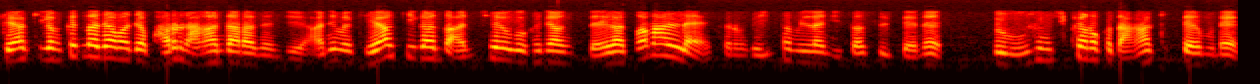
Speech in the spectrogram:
계약 기간 끝나자마자 바로 나간다라든지 아니면 계약 기간도 안 채우고 그냥 내가 떠날래 그런 그 인터 밀란이 있었을 때는 또 우승 시켜놓고 나갔기 때문에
